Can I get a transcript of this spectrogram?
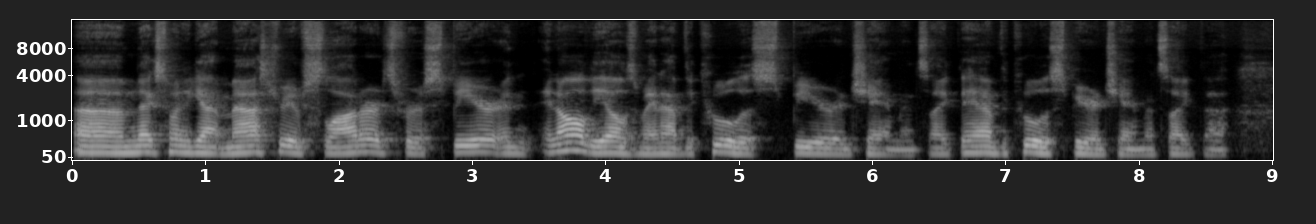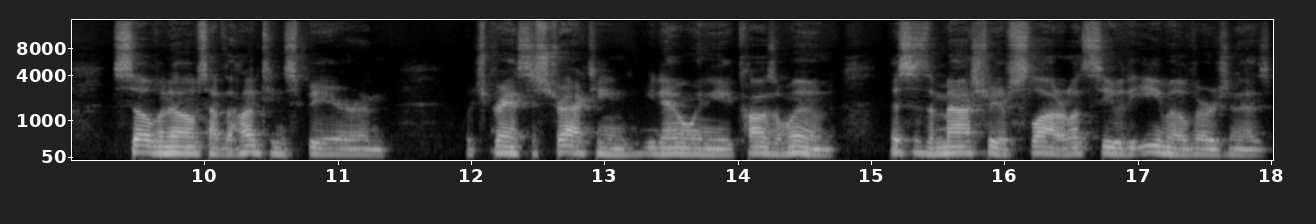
Um, next one, you got Mastery of Slaughter. It's for a spear, and, and all the elves, man, have the coolest spear enchantments. Like, they have the coolest spear enchantments, like the Sylvan elves have the hunting spear, and which grants distracting, you know, when you cause a wound. This is the Mastery of Slaughter. Let's see what the emo version is.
